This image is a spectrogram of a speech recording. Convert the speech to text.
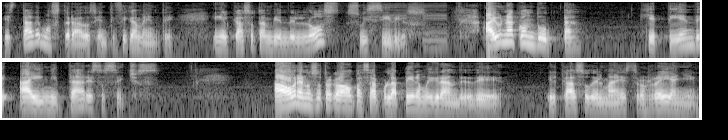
está demostrado científicamente en el caso también de los suicidios. Hay una conducta que tiende a imitar esos hechos. Ahora nosotros acabamos de pasar por la pena muy grande del el caso del maestro Rey Añín.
